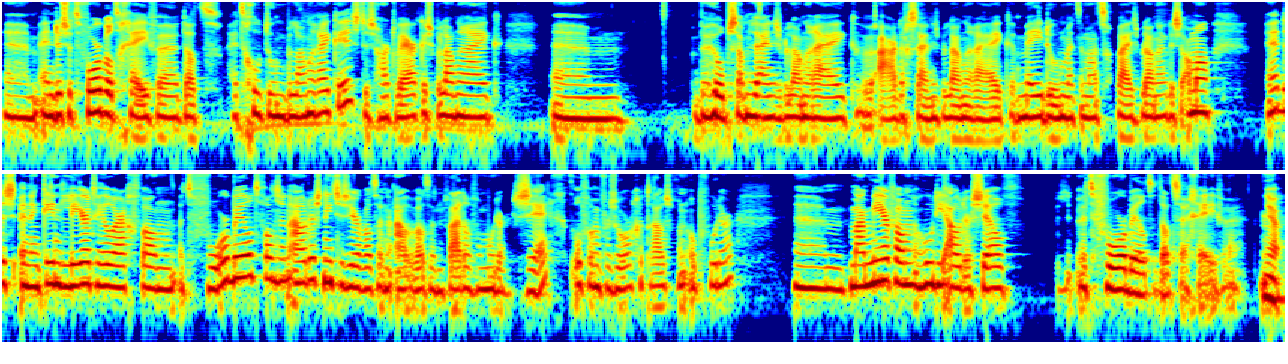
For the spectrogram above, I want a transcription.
Um, en dus het voorbeeld geven dat het goed doen belangrijk is. Dus hard werken is belangrijk. behulpzaam zijn is belangrijk. Aardig zijn is belangrijk. Meedoen met de maatschappij is belangrijk. Dus allemaal Dus, en een kind leert heel erg van het voorbeeld van zijn ouders. Niet zozeer wat een, wat een vader of een moeder zegt. Of een verzorger trouwens, of een opvoeder. Ehm, maar meer van hoe die ouders zelf het voorbeeld dat zij geven. Ja,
